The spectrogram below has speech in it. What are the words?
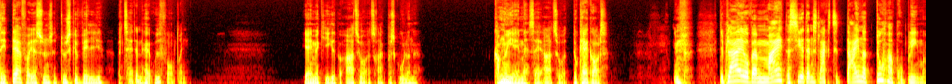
det er derfor, jeg synes, at du skal vælge at tage den her udfordring. Jama kiggede på Arthur og trak på skuldrene. Kom nu, Jama, sagde Arthur. Du kan godt. Jamen, det plejer jo at være mig, der siger den slags til dig, når du har problemer,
